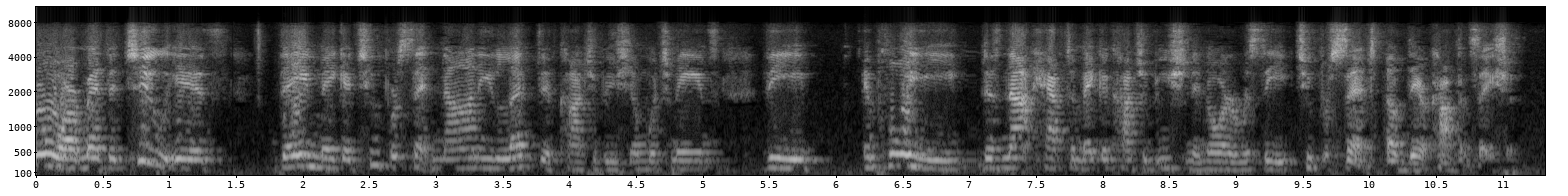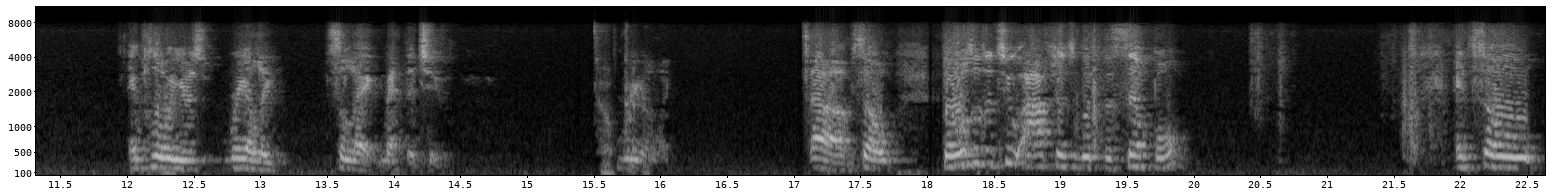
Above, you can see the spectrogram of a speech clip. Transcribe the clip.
Or method two is they make a 2% non-elective contribution, which means the employee does not have to make a contribution in order to receive 2% of their compensation. Employers rarely select method two, okay really. Um, so those are the two options with the simple. And so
